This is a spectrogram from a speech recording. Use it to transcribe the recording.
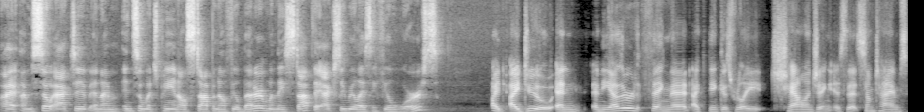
I, am so active and I'm in so much pain, I'll stop and I'll feel better. And when they stop, they actually realize they feel worse? I, I do. And and the other thing that I think is really challenging is that sometimes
